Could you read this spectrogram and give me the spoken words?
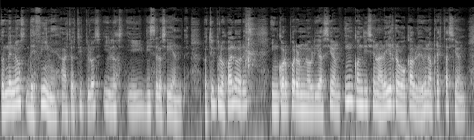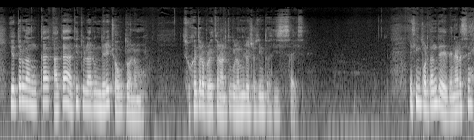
donde nos define a estos títulos y, los, y dice lo siguiente. Los títulos valores incorporan una obligación incondicional e irrevocable de una prestación y otorgan a cada titular un derecho autónomo, sujeto a lo previsto en el artículo 1816. Es importante detenerse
